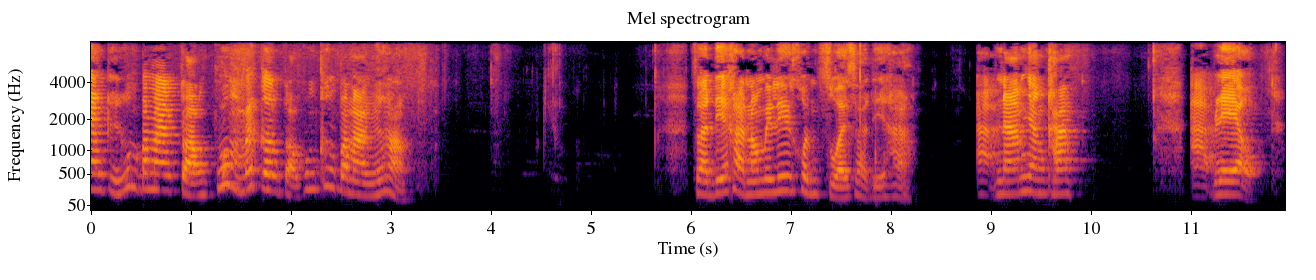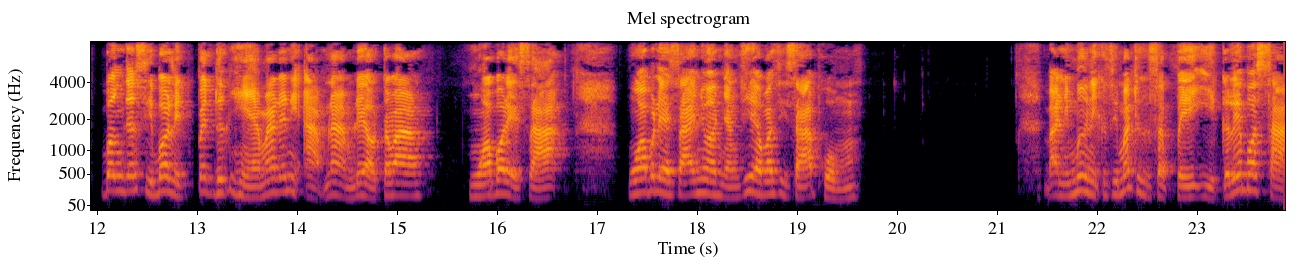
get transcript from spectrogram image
ยังกี่ทุ่มประมาณสองทุ่มไม่เกินสองทุ่มครึ่งประมาณนี้ค่ะ สวัสดีค่ะ น้องเมลี่คนสวยสวัสดีค่ะ อาบน้ำยังคะอาบแล้ว เบิ้งจะสีบริตเป็นทึกแห่มาได้นี่อาบน้ำแล้วแต่ว่าหัวบริสาหัวบริสาย้อนอย่างที่ว่าสิสาผม บานนี้มือนี่ก็สิมาถือสเปรย์อีกก็เลยบ่สา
